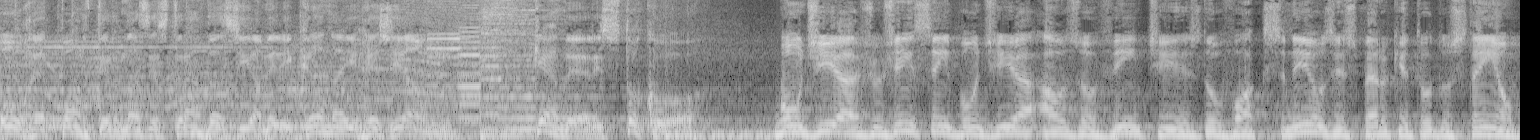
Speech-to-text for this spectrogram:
O repórter nas estradas de Americana e região, Keller Estocou. Bom dia, Jugensen. Bom dia aos ouvintes do Vox News. Espero que todos tenham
